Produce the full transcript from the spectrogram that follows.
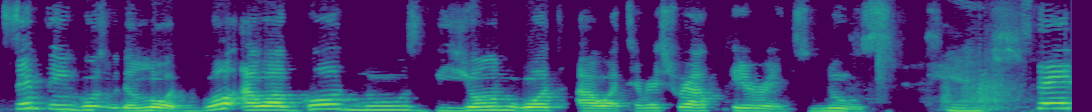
Same thing goes with the Lord. God, our God knows beyond what our terrestrial parents knows. Yes. Said,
